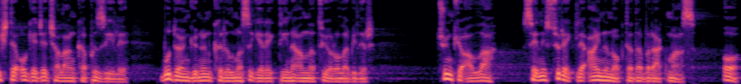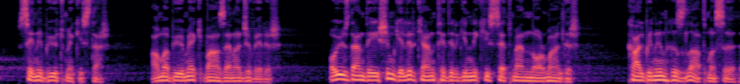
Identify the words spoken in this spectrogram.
İşte o gece çalan kapı zili, bu döngünün kırılması gerektiğini anlatıyor olabilir. Çünkü Allah seni sürekli aynı noktada bırakmaz. O seni büyütmek ister. Ama büyümek bazen acı verir. O yüzden değişim gelirken tedirginlik hissetmen normaldir. Kalbinin hızlı atması,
